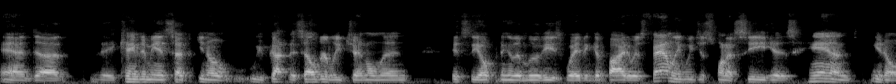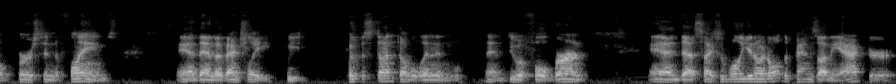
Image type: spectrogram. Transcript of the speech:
and uh, they came to me and said, "You know, we've got this elderly gentleman. It's the opening of the movie. He's waving goodbye to his family. We just want to see his hand, you know, burst into flames." And then eventually, we put the stunt double in and and do a full burn. And uh, so I said, well, you know, it all depends on the actor.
